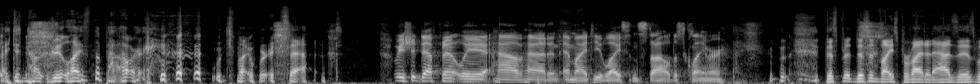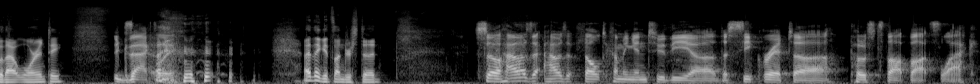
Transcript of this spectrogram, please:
I did not realize the power which my words had. We should definitely have had an MIT license style disclaimer. This this advice provided as is without warranty. Exactly. I think it's understood. so how is it how has it felt coming into the uh, the secret uh, post Thoughtbot Slack?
